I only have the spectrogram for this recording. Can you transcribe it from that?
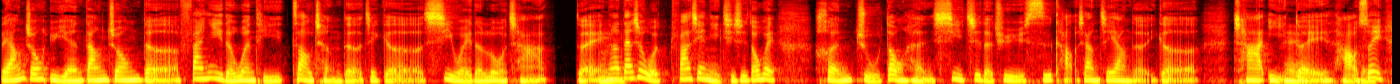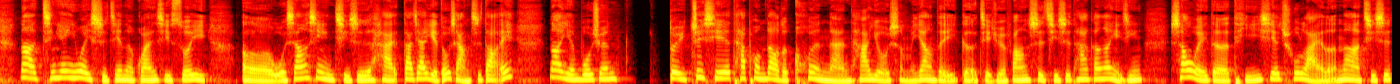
两种语言当中的翻译的问题造成的这个细微的落差。对，那但是我发现你其实都会很主动、很细致的去思考像这样的一个差异。对，好，所以那今天因为时间的关系，所以呃，我相信其实还大家也都想知道，哎，那严博轩对这些他碰到的困难，他有什么样的一个解决方式？其实他刚刚已经稍微的提一些出来了。那其实。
